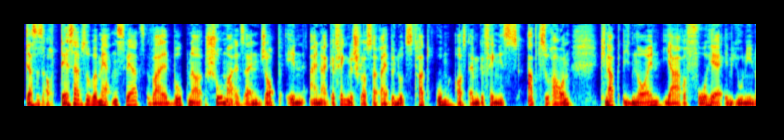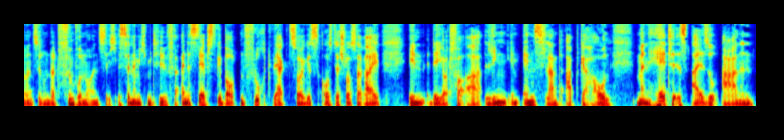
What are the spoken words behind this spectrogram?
Das ist auch deshalb so bemerkenswert, weil Bogner schon mal seinen Job in einer Gefängnisschlosserei benutzt hat, um aus einem Gefängnis abzuhauen. Knapp neun Jahre vorher, im Juni 1995, ist er nämlich mit Hilfe eines selbstgebauten Fluchtwerkzeuges aus der Schlosserei in der JVA Lingen im Emsland abgehauen. Man hätte es also ahnen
